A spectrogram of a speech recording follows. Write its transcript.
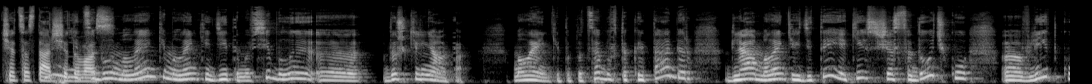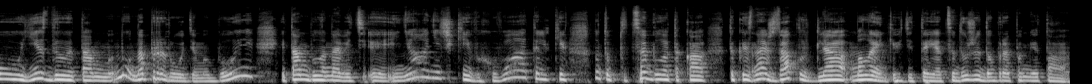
чи це старші Ні, до вас? Це були маленькі, маленькі діти. Ми всі були е, дошкільнята маленькі. Тобто це був такий табір для маленьких дітей, які ще з садочку е, влітку їздили там ну, на природі. Ми були, і там були навіть е, і нянечки, і виховательки. Ну, тобто, це була така, такий знаєш, заклад для маленьких дітей. Я це дуже добре пам'ятаю.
